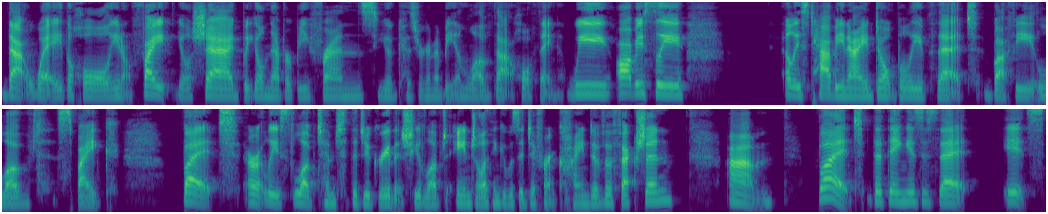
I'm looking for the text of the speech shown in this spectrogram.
that way. The whole, you know, fight, you'll shag, but you'll never be friends because you, are going to be in love, that whole thing. We obviously, at least Tabby and I, don't believe that Buffy loved Spike but or at least loved him to the degree that she loved Angel. I think it was a different kind of affection. Um, but the thing is, is that it's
